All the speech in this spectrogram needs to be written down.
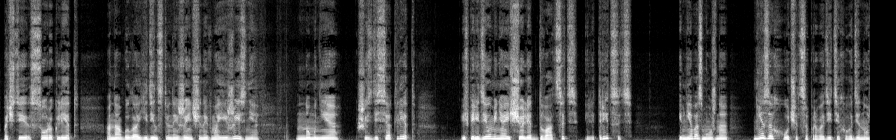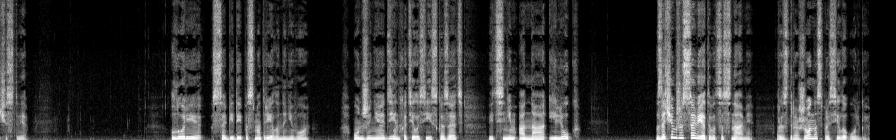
Почти сорок лет она была единственной женщиной в моей жизни, но мне шестьдесят лет, и впереди у меня еще лет двадцать или тридцать, и мне, возможно, не захочется проводить их в одиночестве. Лори с обидой посмотрела на него. Он же не один, хотелось ей сказать, ведь с ним она и Люк. «Зачем же советоваться с нами?» — раздраженно спросила Ольга.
